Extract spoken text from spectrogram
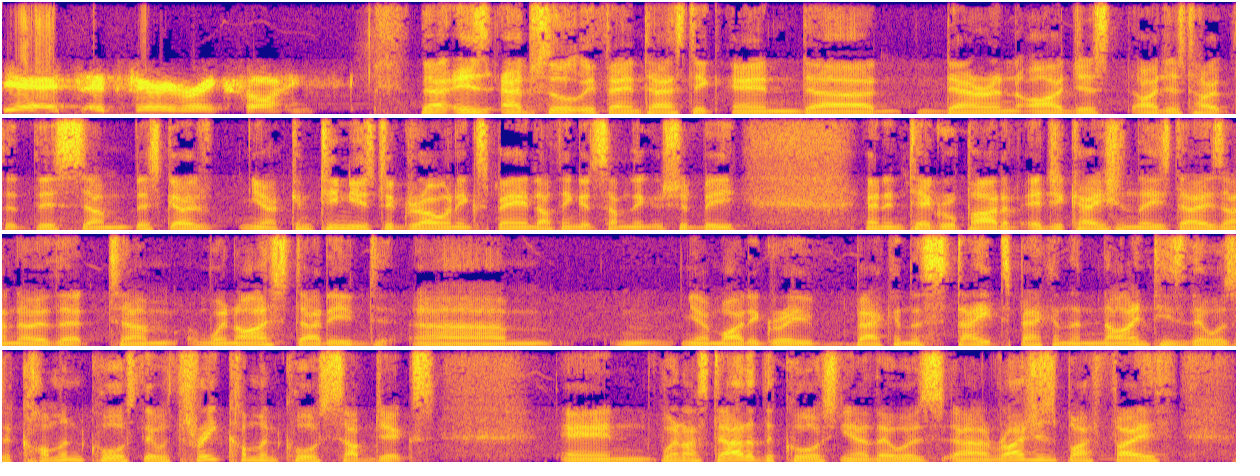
yeah, it's it's very very exciting. That is absolutely fantastic, and uh, Darren, I just I just hope that this um, this goes you know continues to grow and expand. I think it's something that should be an integral part of education these days. I know that um, when I studied. Um, you know, my degree back in the States, back in the 90s, there was a common course. There were three common course subjects. And when I started the course, you know, there was uh, Righteous by Faith,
